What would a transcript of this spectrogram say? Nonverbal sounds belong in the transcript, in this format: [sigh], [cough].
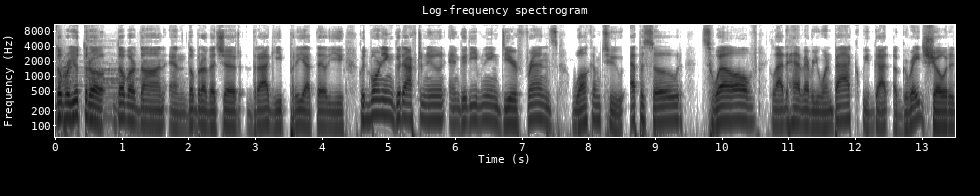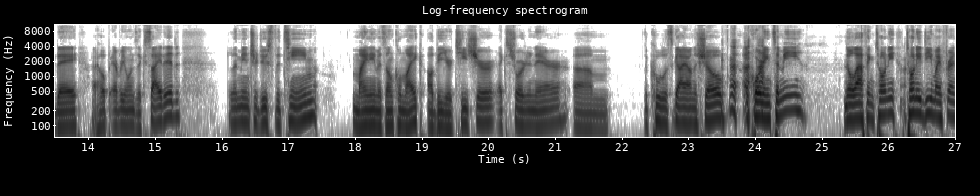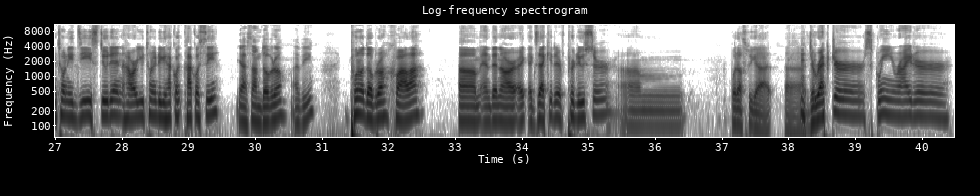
Dobro jutro, dobar dan, and dobra večer, dragi prijatelji. Good morning, good afternoon, and good evening, dear friends. Welcome to episode 12. Glad to have everyone back. We've got a great show today. I hope everyone's excited. Let me introduce the team. My name is Uncle Mike. I'll be your teacher extraordinaire, um, the coolest guy on the show, [laughs] according to me. No laughing, Tony. Tony D, my friend Tony D, student. How are you, Tony D? Kako, kako si? Ja sam dobro, a vi? Puno dobro, hvala. Um, and then our executive producer. Um, what else we got? Uh, [laughs] director, screenwriter,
